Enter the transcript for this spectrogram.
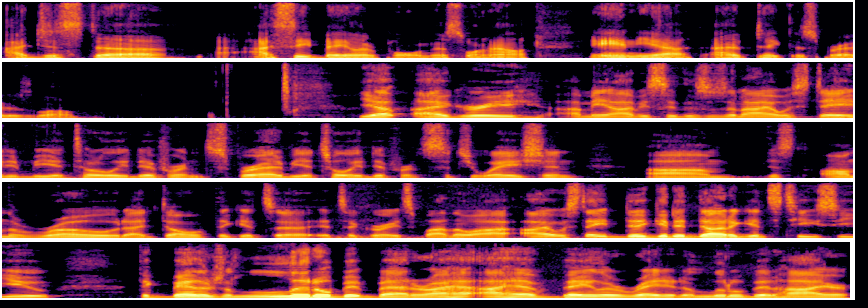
I just uh, I see Baylor pulling this one out. And yeah, I'd take the spread as well. Yep, I agree. I mean, obviously, this was an Iowa State. It'd be a totally different spread. It'd be a totally different situation. Um, just on the road, I don't think it's a it's a great spot. Though Iowa State did get it done against TCU. I think Baylor's a little bit better. I, I have Baylor rated a little bit higher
